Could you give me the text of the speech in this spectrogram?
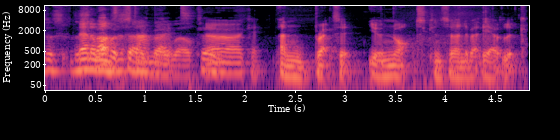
the, the they're the ones that stand very out. well too. Oh, okay. And Brexit, you're not concerned about the outlook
